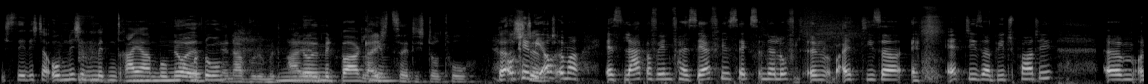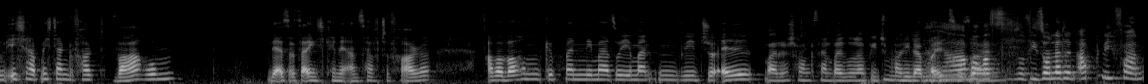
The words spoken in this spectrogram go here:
ich sehe dich da oben nicht mit einem Dreier im Bum. Null. Bum. Henna würde mit Null allen mit gleichzeitig dort hoch. Das okay, wie stimmt. auch immer. Es lag auf jeden Fall sehr viel Sex in der Luft äh, at dieser, at, at dieser Beachparty. Ähm, und ich habe mich dann gefragt, warum, ja, es ist eigentlich keine ernsthafte Frage, aber warum gibt man nicht mal so jemanden wie Joel mal eine Chance, dann bei so einer Beachparty dabei Ja, zu aber sein? was, wie soll er denn abliefern?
